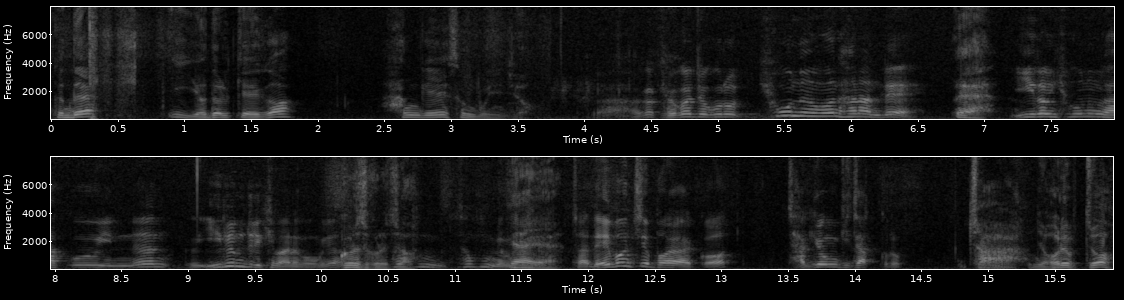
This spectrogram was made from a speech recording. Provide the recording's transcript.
근데 이 여덟 개가 한 개의 성분이죠. 야, 그러니까 결과적으로 효능은 하나인데 네. 이런 효능을 갖고 있는 그 이름들이 이렇게 많은 거군요. 그렇죠, 그렇죠. 상품, 상품 명칭. 예, 예. 자, 네 번째 봐야 할 것. 작용 기작 그룹. 자, 이제 어렵죠.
